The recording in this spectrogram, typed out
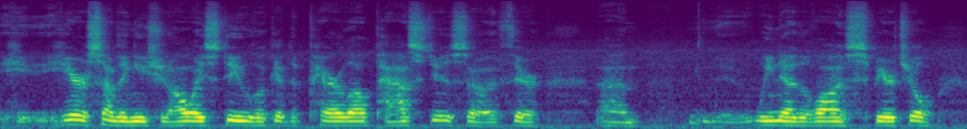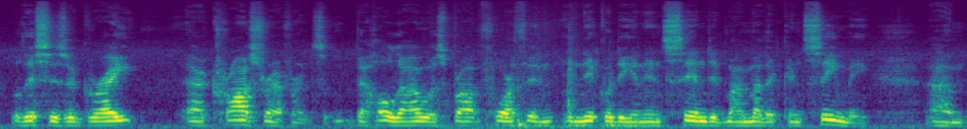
here's something you should always do: look at the parallel passages. So if they're um, we know the law is spiritual. Well, this is a great uh, cross reference. Behold, I was brought forth in iniquity, and in sin did my mother conceive me. Um,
